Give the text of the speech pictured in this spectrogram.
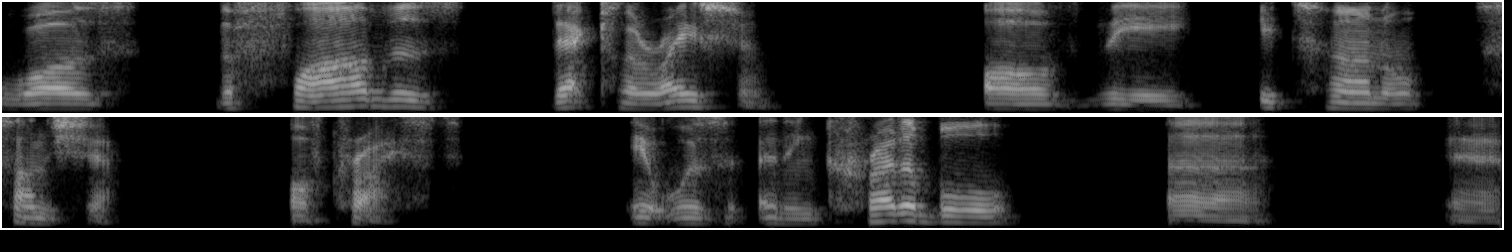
was the Father's declaration of the eternal sonship of Christ. It was an incredible, uh, uh,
